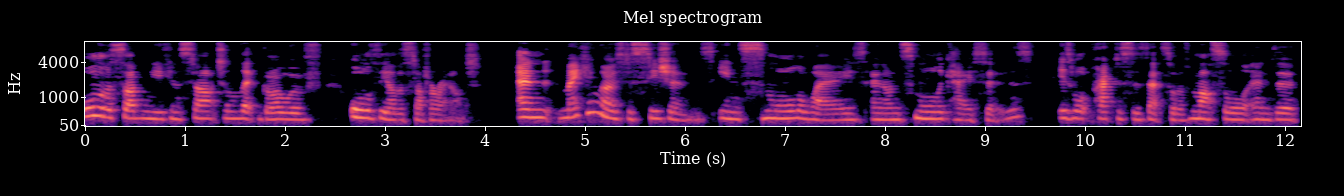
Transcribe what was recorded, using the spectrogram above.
all of a sudden you can start to let go of all of the other stuff around. And making those decisions in smaller ways and on smaller cases is what practices that sort of muscle and the,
